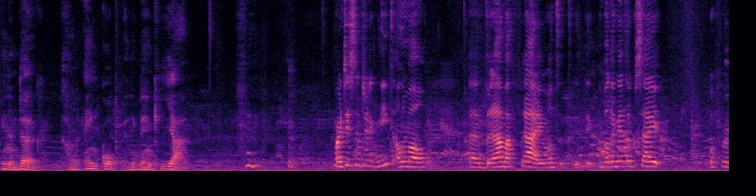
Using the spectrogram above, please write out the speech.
in een deuk. Gewoon één kop en ik denk ja. Maar het is natuurlijk niet allemaal eh drama-vrij. Want het- wat ik net ook zei over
